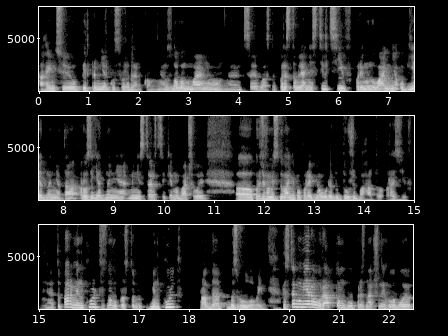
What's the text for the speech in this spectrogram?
агенцію під прем'єрку Свериденко. Знову ми маємо е, це власне переставляння стільців, перейменування, об'єднання та роз'єднання міністерств, яке ми бачили е, протягом існування попереднього уряду дуже багато разів. Е, Тепер мінкульт знову просто мінкульт. Правда, безголовий. Рустем Умєров раптом був призначений головою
